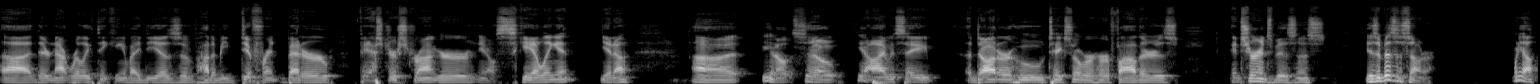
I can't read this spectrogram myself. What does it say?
uh, they're not really thinking of ideas of how to be different, better, faster, stronger. You know, scaling it. You know, uh, you know, so you know, I would say a daughter who takes over her father's insurance business is a business owner. You know,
